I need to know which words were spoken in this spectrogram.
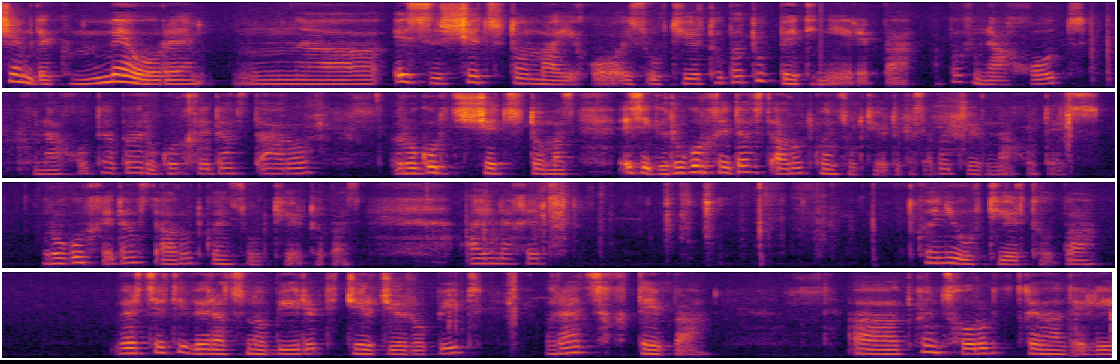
შემდეგ მეორე ეს შეცდომა იყო ეს ურთიერთობა თუ ბედნიერება აბა ვნახოთ ვნახოთ აბა როგორ ხედავს ტარო როგორ შეცდომას. ესე იგი როგორ ხედავს ტარო თქვენს ურთიერთობას? აბა ჯერ ვნახოთ ეს. როგორ ხედავს ტარო თქვენს ურთიერთობას? აი ნახეთ თქვენი ურთიერთობა. ვერც ერთი ვერაცნობიერებთ ჯერჯერობით რაც ხდება. თქვენ ცხოვრობთ დღევანდელი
